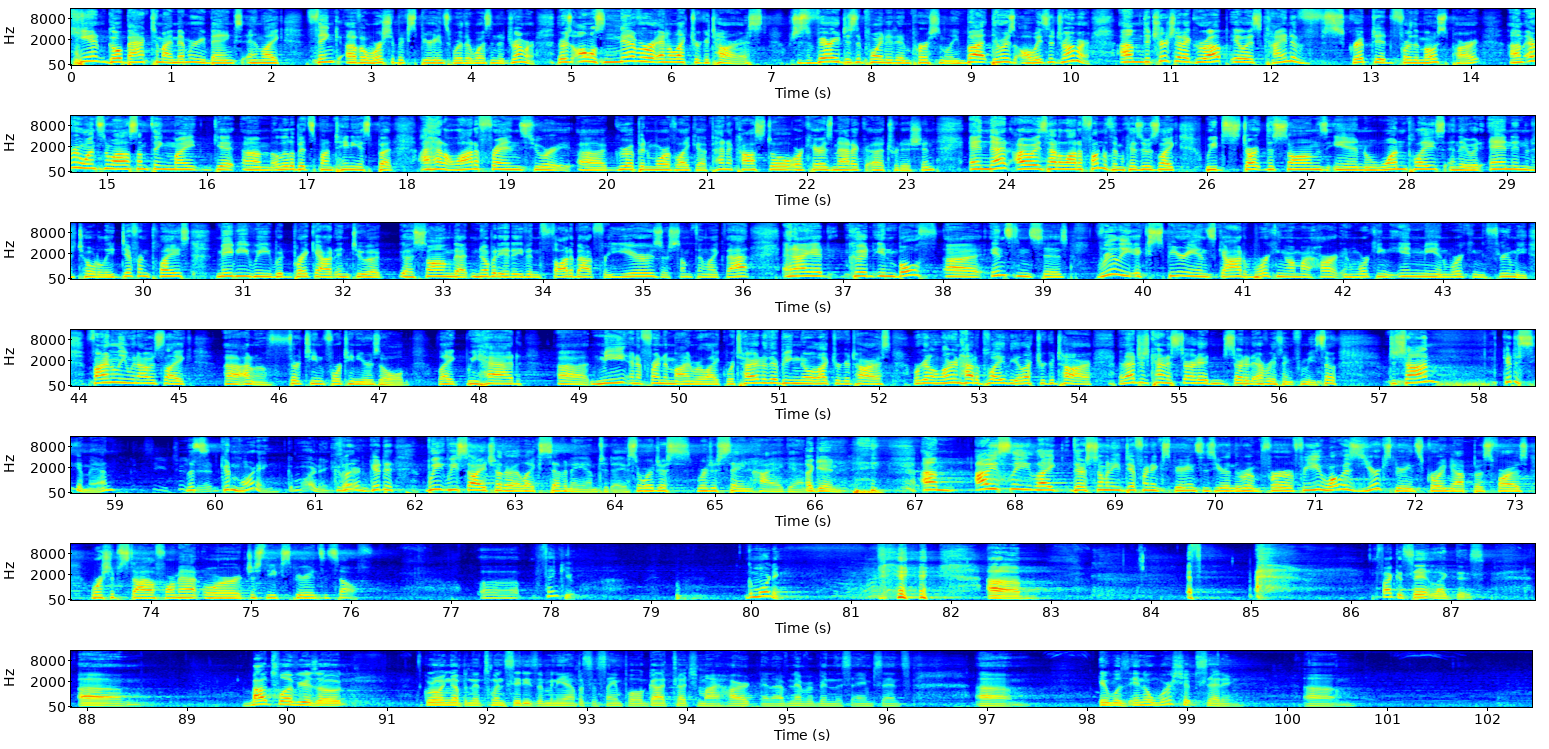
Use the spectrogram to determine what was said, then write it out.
can't go back to my memory banks and like think of a worship experience where there wasn't a drummer. There's almost never an electric guitarist, which is very disappointed in personally, but there was always a drummer. Um, the church that I grew up, it was kind of scripted for the most part. Um, every once in a while, something might get um, a little bit spontaneous, but I had a lot of friends who were uh, grew up in more of like a Pentecostal or charismatic uh, tradition, and that I always had a lot of fun with them because it was like we'd start the songs in one place and they would end in a totally different place. Maybe we would break out into a, a song that nobody had even thought about for years or something like that. And I had, could, in both uh, instances, really experience God working on my heart and working in me and working through me. Finally, when I was like, uh, I don't know, 13, 14 years old, like we had uh, me and a friend of mine were like, we're tired of there being no electric guitarists. We're going to learn how to play the electric guitar. And that just kind of started, started everything for me. So, Deshaun, good to see you, man. Let's, good morning. Good morning. Good, sir. good to, we, we saw each other at like 7 a.m. today, so we're just we're just saying hi again. Again. um, obviously, like there's so many different experiences here in the room. For for you, what was your experience growing up as far as worship style, format, or just the experience itself? Uh, thank you. Good morning. um, if, if I could say it like this. Um, about 12 years old, growing up in the Twin Cities of Minneapolis and St. Paul, God touched my heart, and I've never been the same since. Um, it was in a worship setting. Um,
